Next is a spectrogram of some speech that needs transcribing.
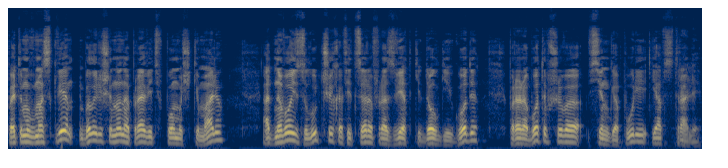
Поэтому в Москве было решено направить в помощь Кемалю одного из лучших офицеров разведки, долгие годы проработавшего в Сингапуре и Австралии.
